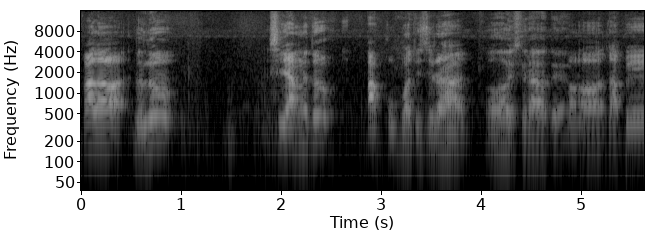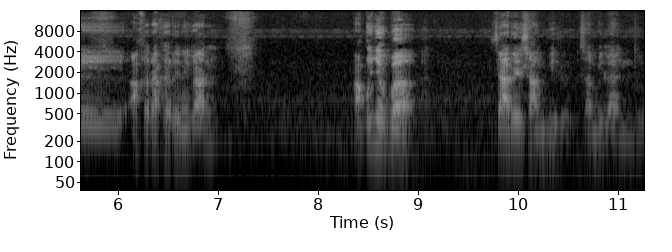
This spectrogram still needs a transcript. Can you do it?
kalau dulu siang itu aku buat istirahat Oh istirahat ya. Oh, oh, tapi akhir-akhir ini kan aku nyoba cari sambil sambilan itu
